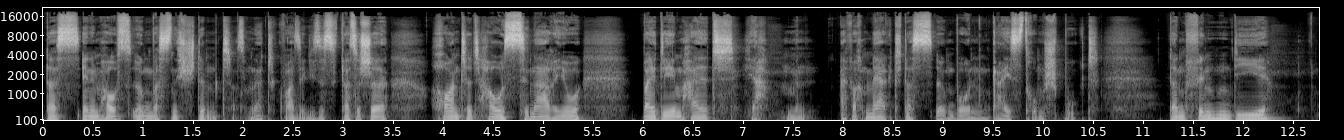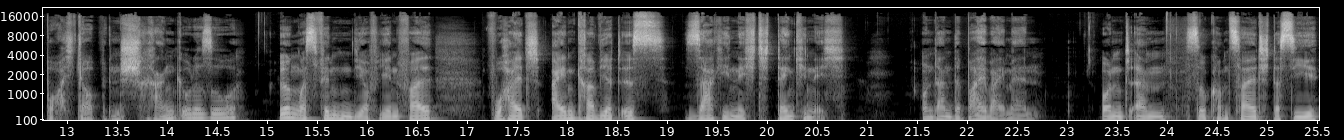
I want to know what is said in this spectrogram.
dass in dem Haus irgendwas nicht stimmt. Also man hat quasi dieses klassische Haunted House-Szenario, bei dem halt, ja, man einfach merkt, dass irgendwo ein Geist rumspukt. Dann finden die, boah, ich glaube, einen Schrank oder so. Irgendwas finden die auf jeden Fall, wo halt eingraviert ist, sag ihn nicht, denk ihn nicht. Und dann The Bye Bye Man. Und ähm, so kommt's halt, dass sie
